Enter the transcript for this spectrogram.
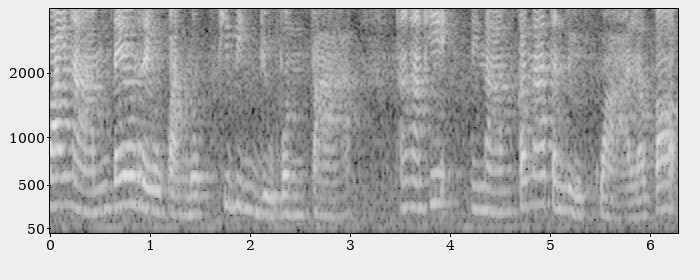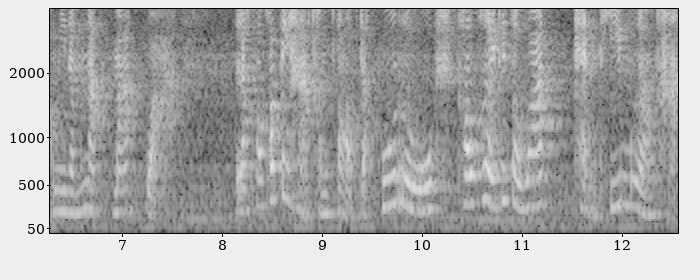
ว่ายน้ำได้เร็วกว่านกที่บินอยู่บนฟ้า ทั้งๆที่ในน้ำก็น่าจะหนืดกว่า แล้วก็มีน้ำหนักมากกว่า แล้วเขาก็ไปหาคำตอบจากผู้รู้ เขาเคยที่จะวาดแผนที่เมืองค่ะ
